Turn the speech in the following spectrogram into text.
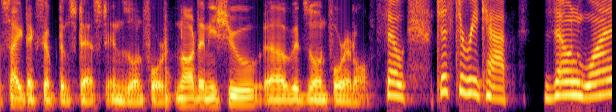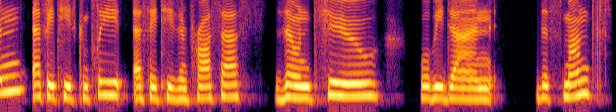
site acceptance test in zone four. Not an issue uh, with zone four at all. So just to recap, Zone one, FAT is complete, SAT is in process. Zone two will be done this month.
